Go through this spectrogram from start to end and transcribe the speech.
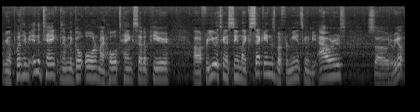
We're gonna put him in the tank, and I'm gonna go over my whole tank setup here. Uh, for you, it's gonna seem like seconds, but for me, it's gonna be hours. So here we go.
